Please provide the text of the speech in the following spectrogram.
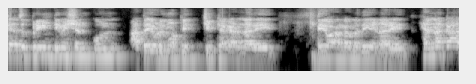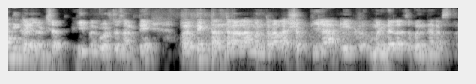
त्याचं प्री इंटिमेशन कोण आता एवढे मोठे चिठ्ठ्या काढणारे देवांगामध्ये येणारे ह्यांना का आधी कळलं नाही? लक्षात ही पण गोष्ट सांगते प्रत्येक तंत्राला मंत्राला शक्तीला एक मंडलाचं बंधन असतं.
